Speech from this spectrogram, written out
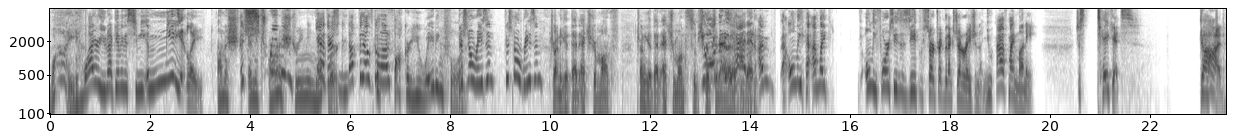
Why? Why are you not giving this to me immediately? On a sh- It's and it's on a streaming. streaming Yeah, network. there's nothing else the going on. What the fuck are you waiting for? There's no reason. There's no reason. trying to get that extra month. Trying to get that extra month You subscription out already had it. I'm only ha- I'm like only four seasons deep of Star Trek: The Next Generation. You have my money. Just take it. God.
